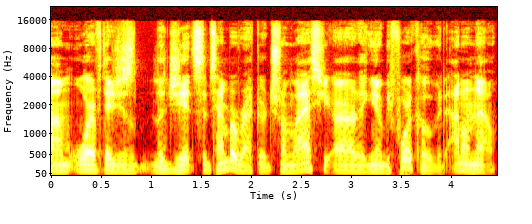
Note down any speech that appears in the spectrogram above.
um, or if they're just legit September records from last year or you know before COVID. I don't know,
